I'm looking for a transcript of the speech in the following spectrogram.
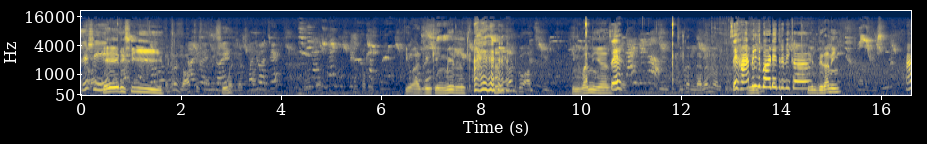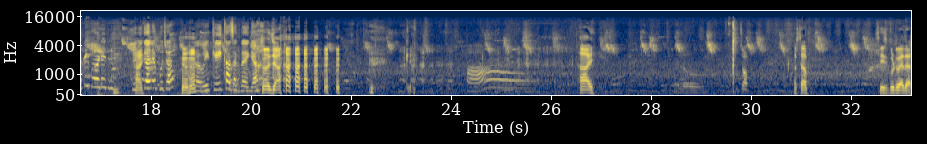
Rishi. Hey Rishi. See? You are drinking milk. huh? In one year, Say, say happy you'll, birthday, Drivika. you will be running. Happy birthday, Drivika. Deepika ने पूछा हाँ। ये cake खा सकता है क्या हाँ, जा. Hi. What's up? See, it's good weather.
